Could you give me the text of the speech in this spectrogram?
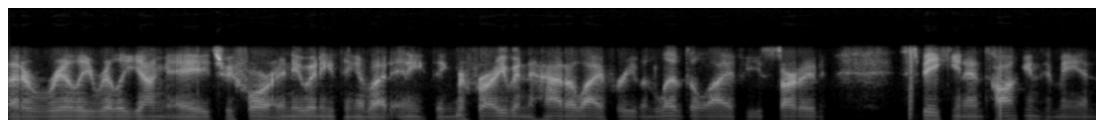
at a really, really young age before I knew anything about anything. Before I even had a life or even lived a life, he started speaking and talking to me. And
